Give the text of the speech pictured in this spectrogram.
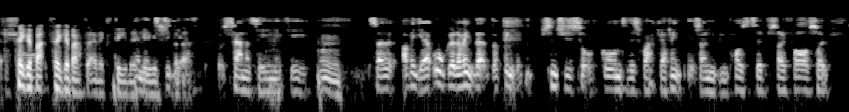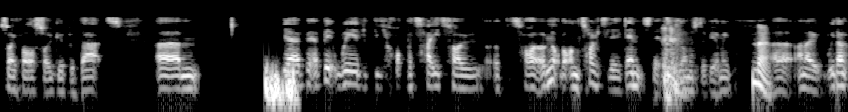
take sure. it back, take it back to NXT, Nikki, NXT, the yeah. Sanity Nikki. Mm. So I think yeah, all good. I think that I think since she's sort of gone to this whack, I think it's only been positive so far. So so far so good with that. Um, yeah, a bit, a bit weird with the hot potato of the title. I'm not that I'm totally against it, to be honest with you. I mean, No. uh, I know we don't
